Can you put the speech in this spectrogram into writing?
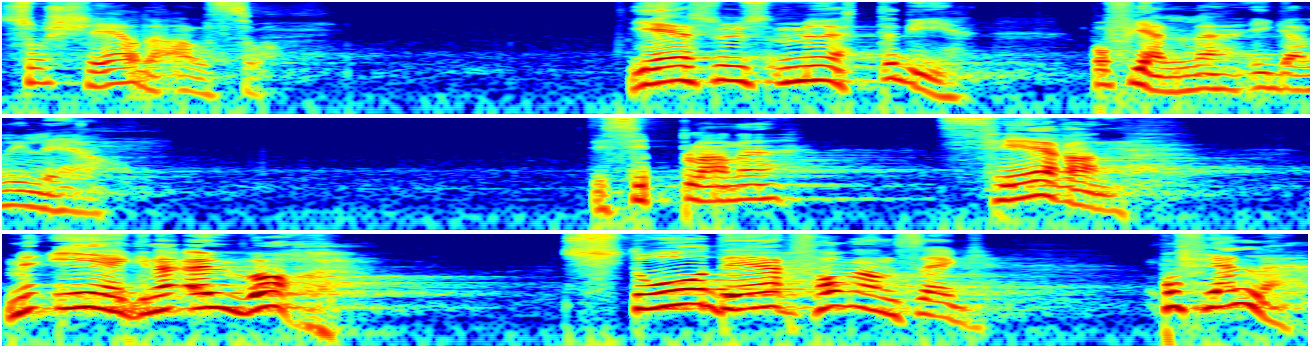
Så skjer det altså. Jesus møter dem på fjellet i Galilea. Disiplene ser han med egne øyne stå der foran seg på fjellet.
